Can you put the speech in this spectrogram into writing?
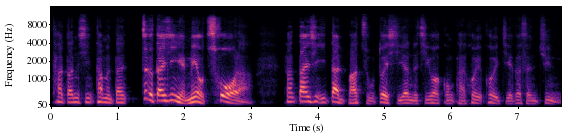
他担心，他们担这个担心也没有错啦。他担心一旦把主对席恩的计划公开，会会杰克森郡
